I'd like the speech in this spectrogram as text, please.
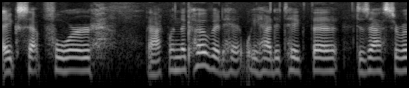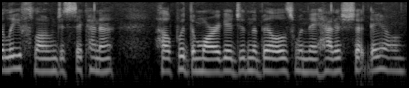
except for back when the COVID hit. We had to take the disaster relief loan just to kind of help with the mortgage and the bills when they had us shut down.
